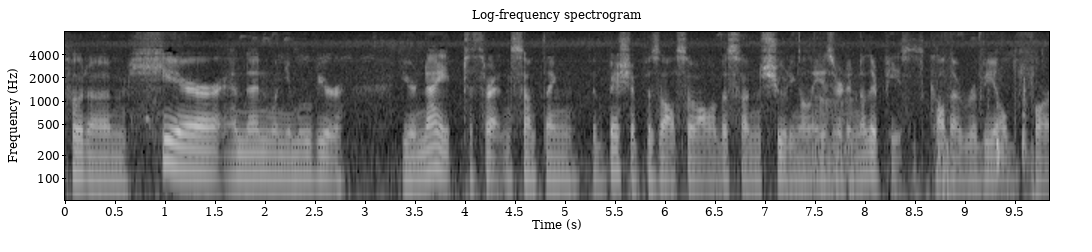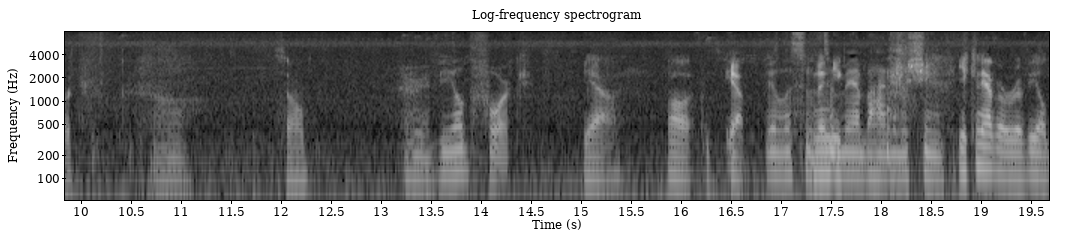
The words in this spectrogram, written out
put him here, and then when you move your your knight to threaten something, the bishop is also all of a sudden shooting a laser at another piece. It's called a revealed fork. Oh. So, A revealed fork. yeah. Well, yep. You're listening to you- Man Behind the Machine. You can have a revealed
